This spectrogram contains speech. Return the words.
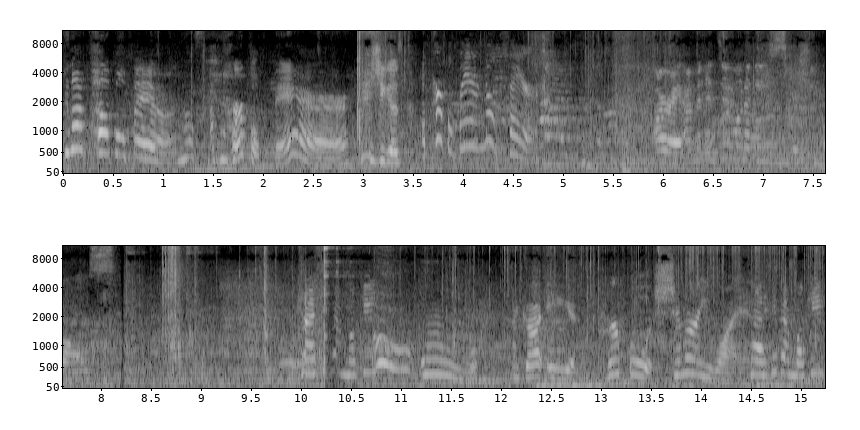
you got a purple bear. No, A purple bear. She goes, a purple bear, no fair. All right, I'm gonna do one of these squishy balls. can I think I'm lucky? Ooh, I got a purple shimmery one. Can I think I'm lucky?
